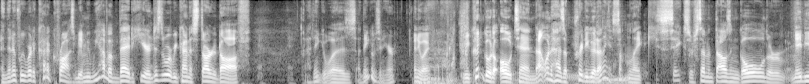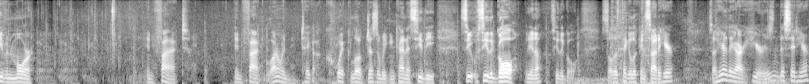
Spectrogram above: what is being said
and then if we were to cut across, I mean, we have a bed here. This is where we kind of started off. I think it was, I think it was in here. Anyway, we could go to O10. That one has a pretty good, I think it's something like six or 7,000 gold or maybe even more. In fact, in fact, why don't we take a quick look just so we can kind of see the, see, see the goal, you know, see the goal. So let's take a look inside of here. So here they are here. Isn't this it here?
